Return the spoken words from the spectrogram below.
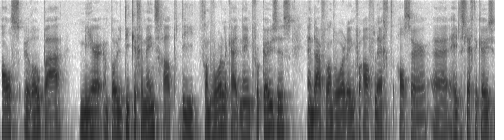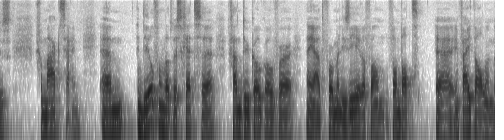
als Europa meer een politieke gemeenschap die verantwoordelijkheid neemt voor keuzes en daar verantwoording voor aflegt als er eh, hele slechte keuzes gemaakt zijn. Ehm, een deel van wat we schetsen gaat natuurlijk ook over nou ja, het formaliseren van, van wat eh, in feite al een,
